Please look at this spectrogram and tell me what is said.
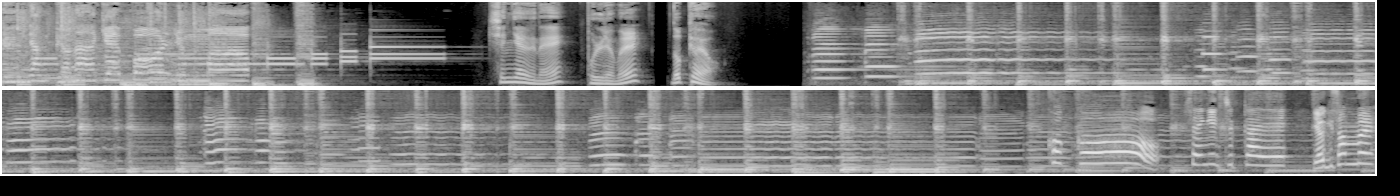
그냥 편하게 볼륨업 신예은의 볼륨을 높여요 생일 축하해. 여기 선물.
